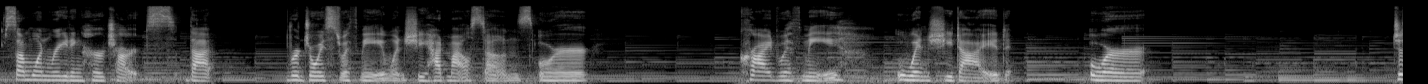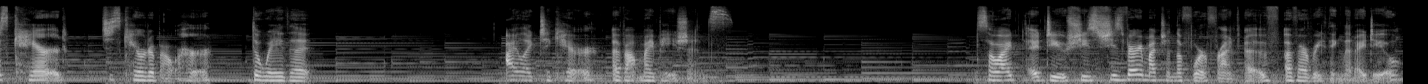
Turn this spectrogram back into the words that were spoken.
someone reading her charts that rejoiced with me when she had milestones or cried with me when she died or just cared, just cared about her the way that I like to care about my patients. So I, I do. She's she's very much in the forefront of, of everything that I do.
